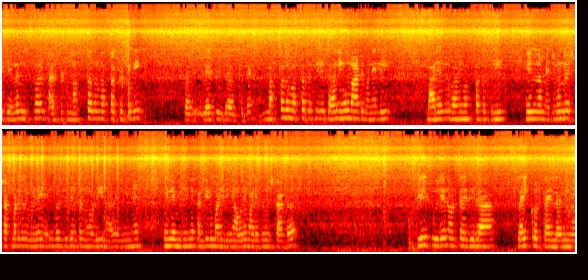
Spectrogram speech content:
ಇದೆಲ್ಲ ಮಿಕ್ಸ್ ಮಾಡಿ ತಾಳಿಪಟ್ಟು ಮಸ್ತ್ ಅಂದ್ರೆ ಮಸ್ತ್ ಹಾಕ್ತಿರ್ತೀರಿ ಸಾರಿ ಲೈಟ್ ಇದು ಆಗ್ತದೆ. ಮಸ್ತ್ ಮಸ್ತ್ ಈ ಥರ ನೀವು ಮಾಡಿರಿ ಮನೆಯಲ್ಲಿ. ಭಾರಿ ಅಂದ್ರೆ ಭಾರಿ ಮಸ್ತ್ ಆಗ್ತೈತಿ ರೀ ಏನು ನಮ್ಮ ಯಜಮಾನ್ರೆ ಸ್ಟಾರ್ಟ್ ಮಾಡಿದ್ರೆ ವಿಡಿಯೋ ಹೆಂಗೆ ಬಂದಿದೆ ಅಂತ ನೋಡಿ ನಾಳೆ ನಿನ್ನೆ. ನಿನ್ನೆ ವಿಡಿಯೋನೇ ಕಂಟಿನ್ಯೂ ಮಾಡಿದ್ದೀನಿ, ಅವರೇ ಮಾಡಿದ್ದು ಸ್ಟಾರ್ಟ್ ಪ್ಲೀಸ್ ವಿಡಿಯೋ ನೋಡ್ತಾ ಇದ್ದೀರಾ? ಲೈಕ್ ಕೊಡ್ತಾ ಇಲ್ಲ ನೀವು.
